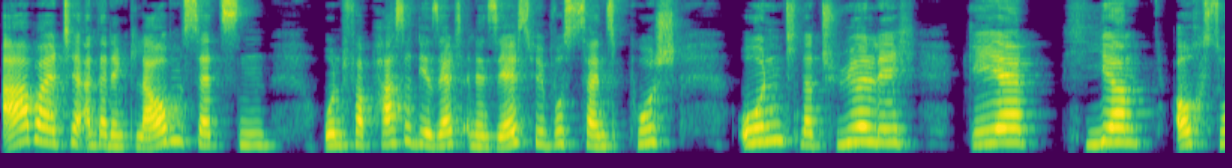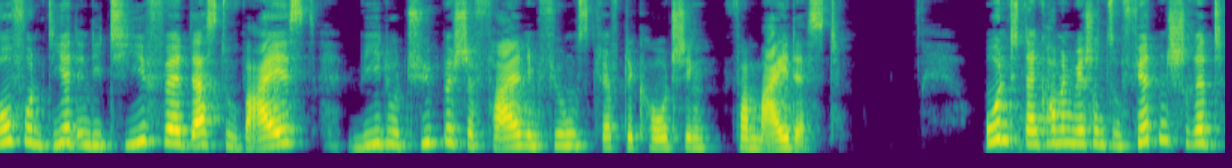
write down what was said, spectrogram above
arbeite an deinen Glaubenssätzen und verpasse dir selbst einen Selbstbewusstseinspush und natürlich gehe hier auch so fundiert in die Tiefe, dass du weißt, wie du typische Fallen im Führungskräfte-Coaching vermeidest. Und dann kommen wir schon zum vierten Schritt.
